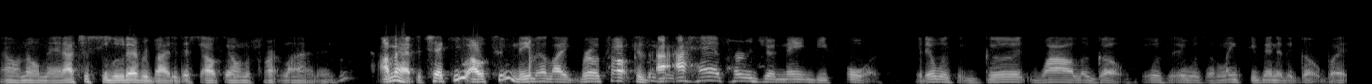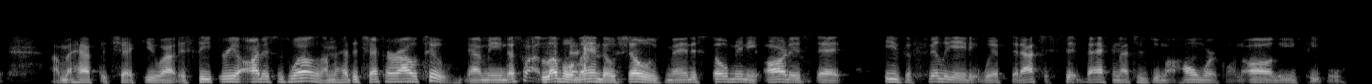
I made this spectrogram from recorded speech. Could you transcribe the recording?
I don't know, man. I just salute everybody that's out there on the front line, and I'm gonna have to check you out too, Nina. Like real talk, because I, I have heard your name before, but it was a good while ago. It was it was a lengthy minute ago, but I'm gonna have to check you out. Is C3 an artist as well? I'm gonna have to check her out too. I mean, that's why I love Orlando shows, man. There's so many artists that he's affiliated with that I just sit back and I just do my homework on all these people.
